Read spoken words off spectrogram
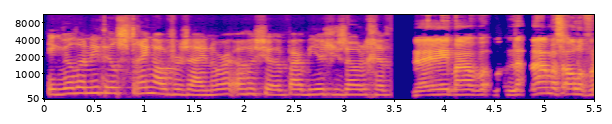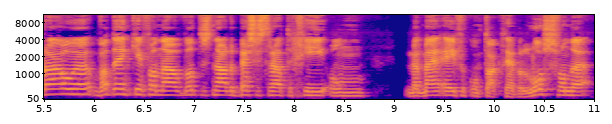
Ik wil er niet heel streng over zijn hoor, als je een paar biertjes nodig hebt. Nee, maar namens alle vrouwen, wat denk je van nou, wat is nou de beste strategie om met mij even contact hebben? Los van de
